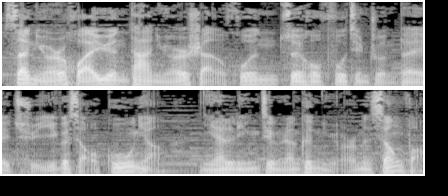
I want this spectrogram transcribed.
三女儿怀孕，大女儿闪婚，最后父亲准备娶一个小姑娘，年龄竟然跟女儿们相仿。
